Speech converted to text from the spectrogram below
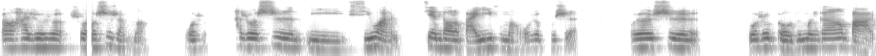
然后他就说说是什么？我说他说是你洗碗见到了白衣服吗？我说不是，我说是，我说狗子们刚刚把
